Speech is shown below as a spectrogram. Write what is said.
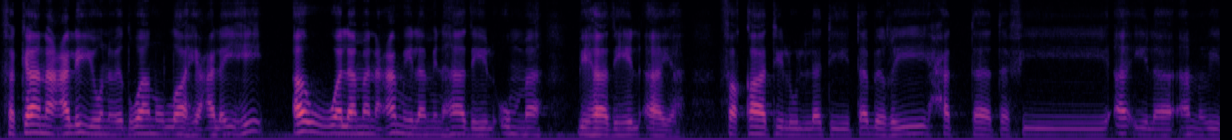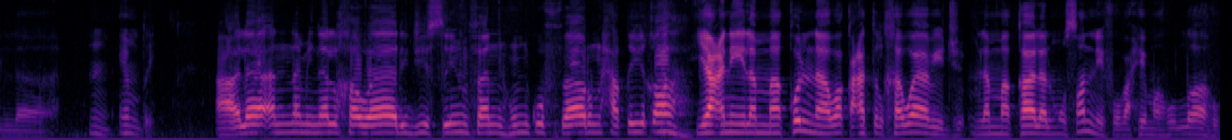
فكان علي رضوان الله عليه أول من عمل من هذه الأمة بهذه الآية فقاتلوا التي تبغي حتى تفيء إلى أمر الله. امضي. على أن من الخوارج صنفا هم كفار حقيقة. يعني لما قلنا وقعة الخوارج لما قال المصنف رحمه الله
